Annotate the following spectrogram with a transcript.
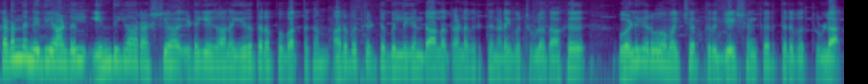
கடந்த நிதியாண்டில் இந்தியா ரஷ்யா இடையேயான இருதரப்பு வர்த்தகம் அறுபத்தெட்டு பில்லியன் டாலர் அளவிற்கு நடைபெற்றுள்ளதாக வெளியுறவு அமைச்சர் திரு ஜெய்சங்கர் தெரிவித்துள்ளார்.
